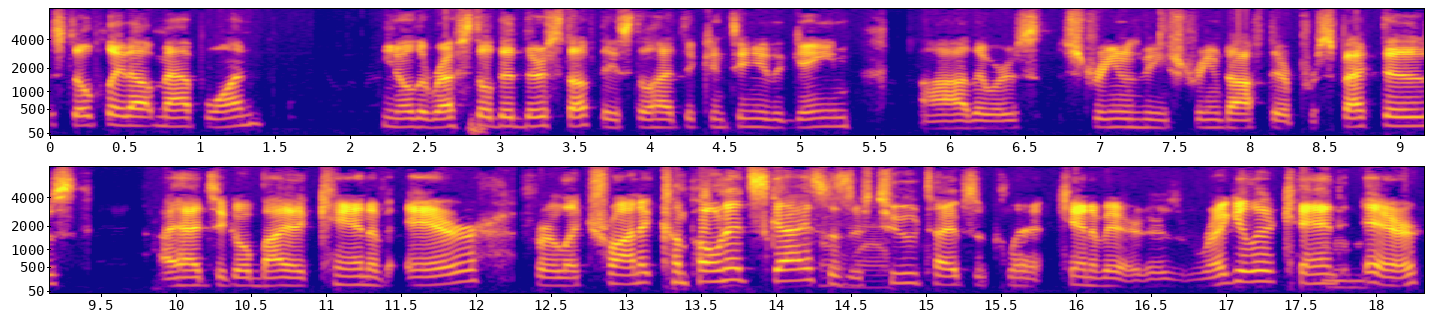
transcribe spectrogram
still played out map one. You know the refs still did their stuff. They still had to continue the game. Uh there was streams being streamed off their perspectives I had to go buy a can of air for electronic components, guys, because Oh, there's wow. two types of cla- can of air. There's regular canned Mm. air.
